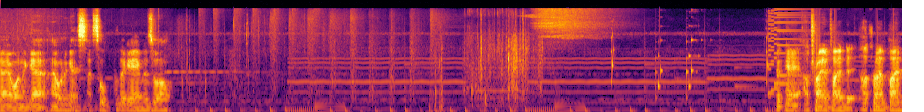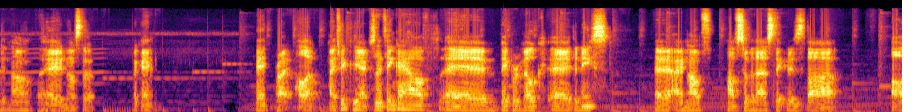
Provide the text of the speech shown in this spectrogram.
Yeah, I want to get I want to get settled for the game as well. Okay, I'll try and find it. I'll try and find it now. Hey, no stuff. Okay. Okay, right, hello. I think yeah, because I think I have um, paper and milk, uh, Denise. Uh, I have have some of their stickers that are,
